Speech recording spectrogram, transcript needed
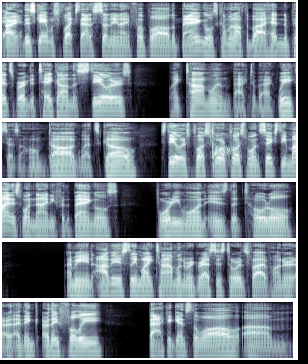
right, this game was flexed out of Sunday Night Football. The Bengals coming off the bye, heading to Pittsburgh to take on the Steelers. Mike Tomlin, back to back weeks as a home dog. Let's go. Steelers plus four, plus 160, minus 190 for the Bengals. 41 is the total. I mean, obviously, Mike Tomlin regresses towards 500. Are, I think, are they fully back against the wall? Um,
